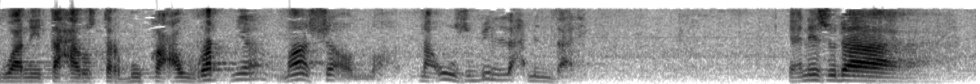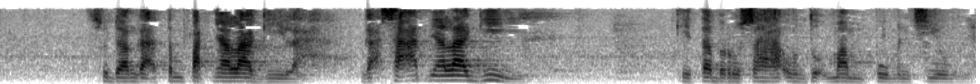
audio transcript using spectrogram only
wanita harus terbuka auratnya, masya Allah, nauzubillah min dzalik. Ya ini sudah sudah nggak tempatnya lagi lah, nggak saatnya lagi kita berusaha untuk mampu menciumnya.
